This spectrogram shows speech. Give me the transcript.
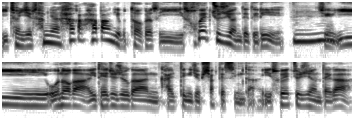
2023년 하, 하반기부터 그래서 이 소액 주주 연대들이 음. 지금 이 오너가 이 대주주 간 갈등이 좀 시작됐습니다. 이 소액 주주 연대가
